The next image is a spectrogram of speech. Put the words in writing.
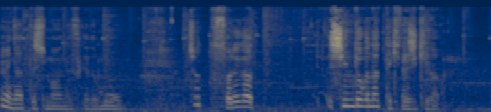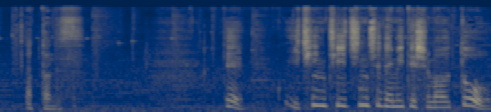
風になってしまうんですけどもちょっとそれがしんどくなってきた時期があったんです。で一日一日で見てしまうと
